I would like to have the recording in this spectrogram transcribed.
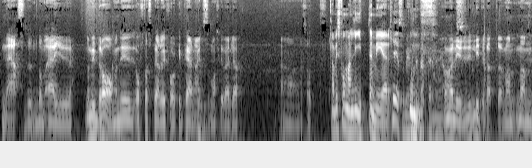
Nej, alltså de, de är ju... De är bra, men det är, ofta spelar ju folk i Pair Knights om man ska välja. Ja, så att Ja, visst får man lite mer Okej, så blir det lite bättre de är li- lite bättre, men... men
